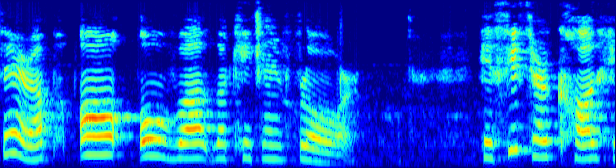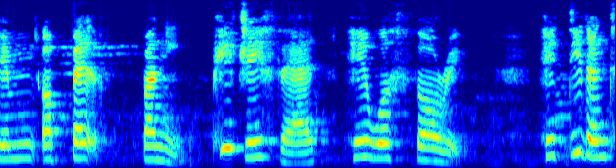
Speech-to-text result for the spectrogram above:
syrup all over the kitchen floor. His sister called him a bad bunny. PJ said he was sorry. He didn't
